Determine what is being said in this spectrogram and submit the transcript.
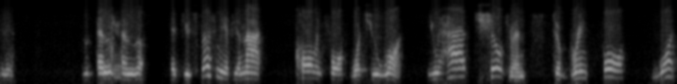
Yeah. And yeah. and look, if you especially if you're not calling forth what you want, you have children to bring forth what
